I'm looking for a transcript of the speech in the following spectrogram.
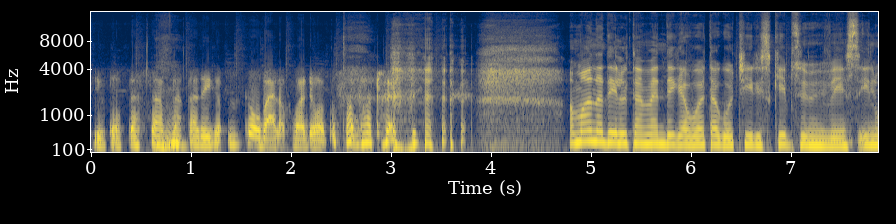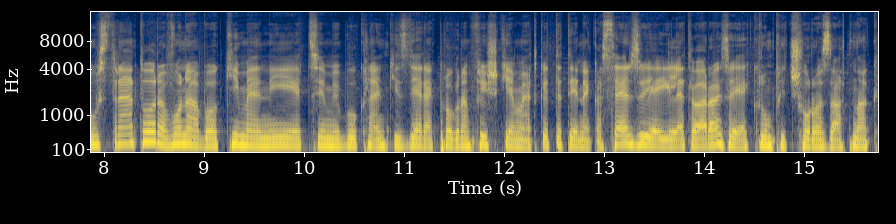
jutott eszembe, pedig próbálok nagyon szabad lenni. A Manna délután vendége volt Agó Iris képzőművész illusztrátor, a Vonalból kimenni című Bookline Kiss gyerekprogram friss kiemelt kötetének a szerzője, illetve a Rajzolja egy krumplit sorozatnak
